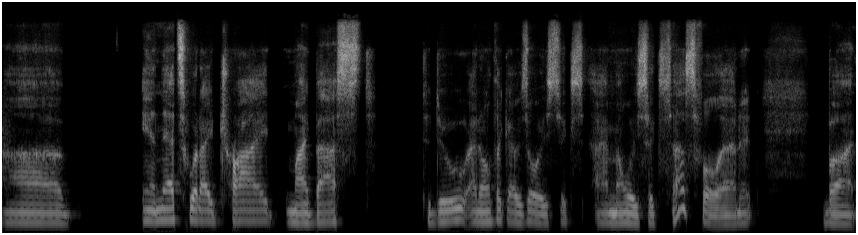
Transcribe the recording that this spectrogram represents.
Uh, and that's what I tried my best to do. I don't think I was always I'm always successful at it, but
